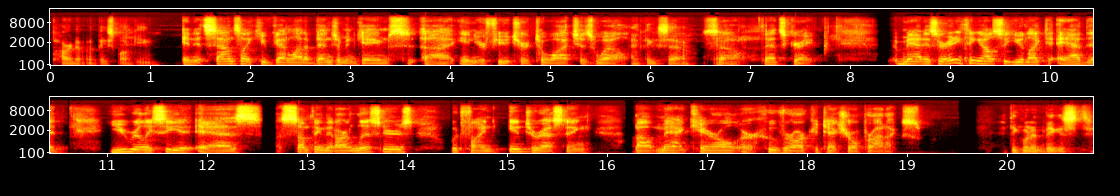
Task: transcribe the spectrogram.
part of a baseball game. And it sounds like you've got a lot of Benjamin games uh, in your future to watch as well. I think so. So yeah. that's great. Matt, is there anything else that you'd like to add that you really see as something that our listeners would find interesting about Matt Carroll or Hoover Architectural Products? I think one of the biggest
